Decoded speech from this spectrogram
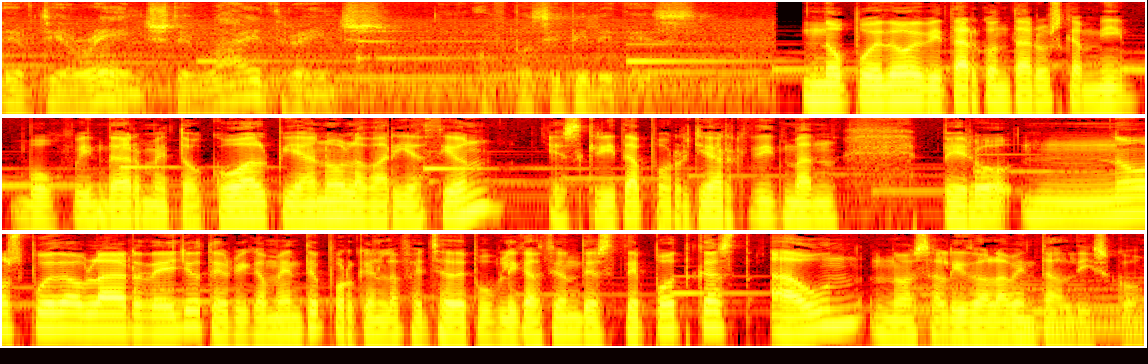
the, range of possibilities. No puedo evitar contaros que a mí, Buchbinder, me tocó al piano la variación escrita por Jörg Dittmann, pero no os puedo hablar de ello teóricamente porque en la fecha de publicación de este podcast aún no ha salido a la venta el disco.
